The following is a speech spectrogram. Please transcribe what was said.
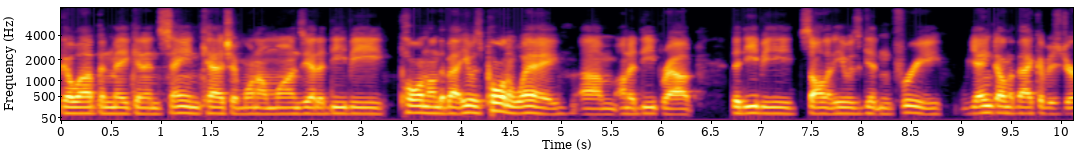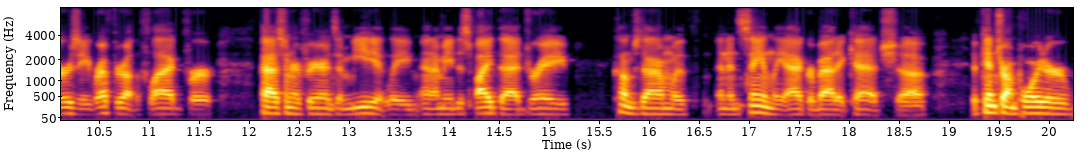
go up and make an insane catch at one on ones. He had a DB pulling on the back. He was pulling away um, on a deep route. The DB saw that he was getting free, yanked on the back of his jersey. Ref threw out the flag for pass interference immediately. And I mean, despite that, Dre comes down with an insanely acrobatic catch. Uh, if Kentron Pointer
